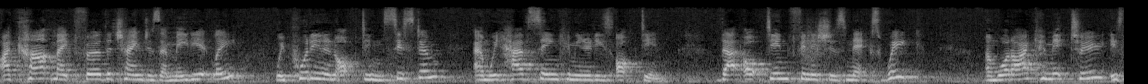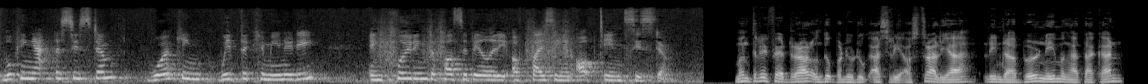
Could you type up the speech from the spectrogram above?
I can't make further changes immediately. We put in an opt in system, and we have seen communities opt in. That opt in finishes next week. And what I commit to is looking at the system, working with the community, including the possibility of placing an opt in system. Menteri Federal untuk Penduduk Asli Australia, Linda Burney mengatakan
